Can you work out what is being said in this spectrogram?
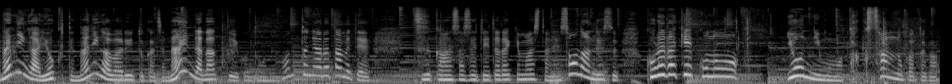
何が良くて何が悪いとかじゃないんだなっていうことをね本当に改めて痛感させていただきましたね。そうなんです。これだけこの4にもたくさんの方が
